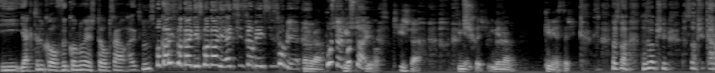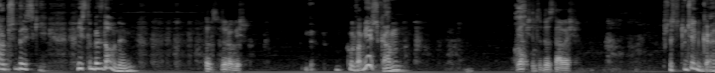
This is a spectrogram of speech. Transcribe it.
I jak tylko wykonujesz tę całą akcję, spokojnie, spokojnie, spokojnie, ja nic nie zrobię, nic nie zrobię. Dobra. Puszczaj, cicho, puszczaj. cicho. Cisza. Kim jesteś? Imię na... Kim jesteś? Nazywa, nazywam, się, nazywam się Karol Przybylski. Jestem bezdomnym. To co tu robisz? Kurwa, mieszkam Jak się tu dostałeś? przez studzienkę.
